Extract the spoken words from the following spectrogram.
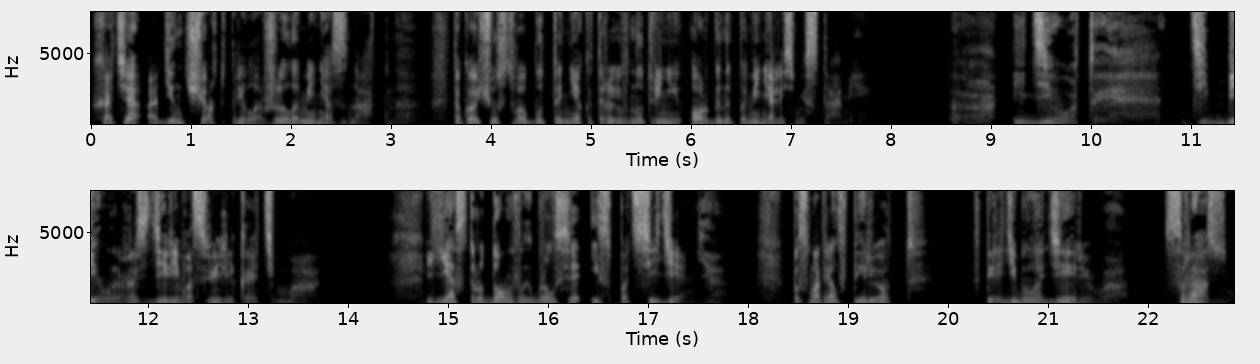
Хотя один черт приложила меня знатно. Такое чувство, будто некоторые внутренние органы поменялись местами. «Идиоты! Дебилы, раздери вас, великая тьма!» Я с трудом выбрался из-под сиденья. Посмотрел вперед. Впереди было дерево. Сразу.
